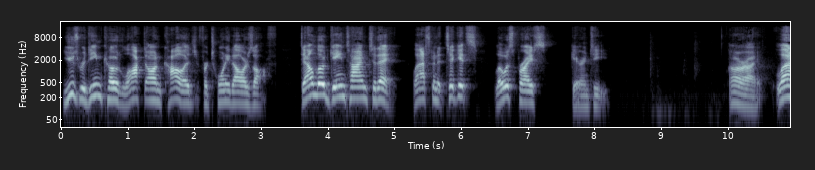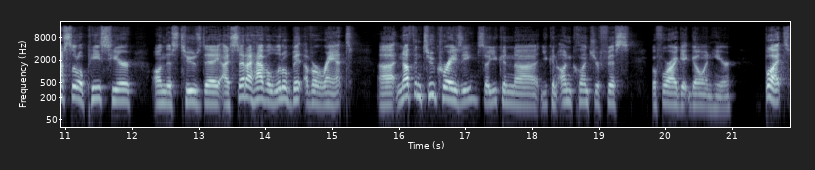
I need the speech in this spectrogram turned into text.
use redeem code Locked On College for $20 off. Download Game Time today. Last minute tickets, lowest price guaranteed. All right. Last little piece here on this Tuesday. I said I have a little bit of a rant. Uh, nothing too crazy, so you can uh, you can unclench your fists before I get going here. But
